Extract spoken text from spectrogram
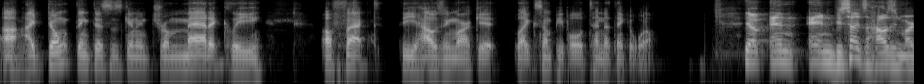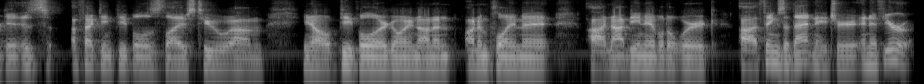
uh, mm-hmm. I don't think this is going to dramatically affect the housing market like some people tend to think it will. Yep, and and besides the housing market, it's affecting people's lives too. Um, you know, people are going on an unemployment, uh, not being able to work, uh, things of that nature. And if you're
